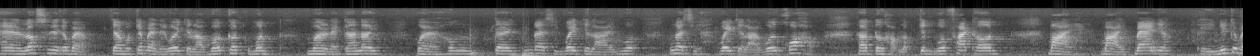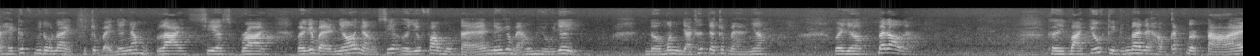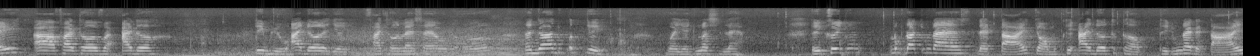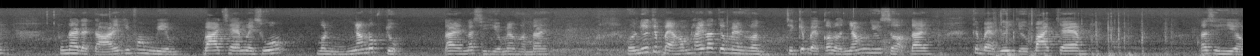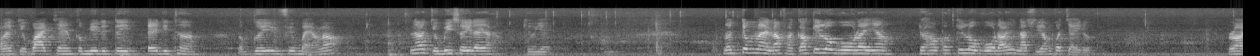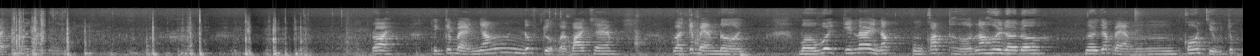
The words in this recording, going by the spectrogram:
Hello xin chào các bạn. Chào mừng các bạn đã quay trở lại với kênh của mình. Mình là Đại ca đây Và hôm nay chúng ta sẽ quay trở lại với Chúng ta sẽ quay trở lại với khóa học à, từ học lập trình với Python. Bài bài 3 nha. Thì nếu các bạn hay thích video này Thì các bạn nhớ nhấn một like, share, subscribe. Và các bạn nhớ nhận xét ở dưới phần một tệ Nếu các bạn không hiểu gì. Để mình giải thích cho các bạn nha. Bây giờ bắt đầu nè thì bài trước thì chúng ta đã học cách được tải uh, Fighter và Idle. Tìm hiểu Idle là gì? Fighter là sao nữa nó ra chút ít gì? Và giờ chúng ta sẽ làm. Thì khi chúng, lúc đó chúng ta để tải chọn một cái Idle thích hợp thì chúng ta để tải. Chúng ta để tải cái phần mềm xem này xuống. Mình nhấn nút chuột. Đây nó sẽ hiện màn hình đây. Còn nếu các bạn không thấy nó trên màn hình thì các bạn có thể nhấn dưới search đây các bạn ghi chữ 300 nó sẽ hiện lên chữ 300 Community Editor. Đọc ghi phiên bản đó. Nó chữ bc đây à chữ vậy. Nói chung này nó phải có cái logo đây nha. Chứ không có cái logo đó thì nó sẽ không có chạy được. Rồi rồi, rồi. thì các bạn nhấn đúp chuột vào 300 và các bạn đợi bởi vì cái này nó cũng có thở nó hơi đơ đơ nên các bạn cố chịu chút.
